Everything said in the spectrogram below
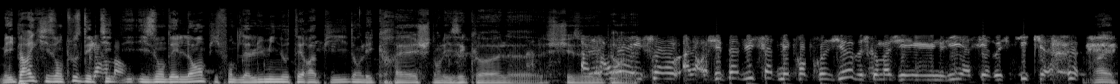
Mais il paraît qu'ils ont tous des Clairement. petites, ils ont des lampes, ils font de la luminothérapie dans les crèches, dans les écoles, euh, chez eux. Alors ouais, ils sont. J'ai pas vu ça de mes propres yeux parce que moi j'ai eu une vie assez rustique. Ouais.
